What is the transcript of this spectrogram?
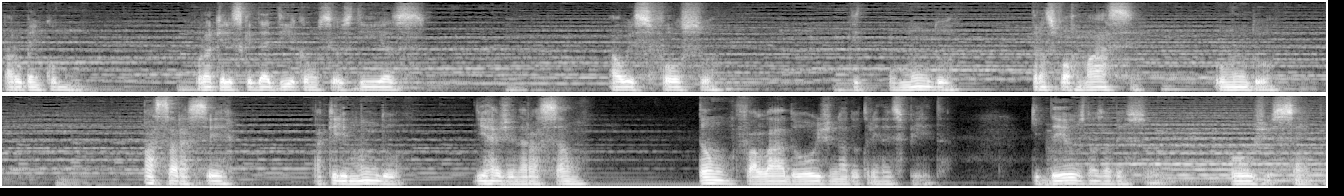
para o bem comum, por aqueles que dedicam os seus dias ao esforço de o mundo transformar-se, o mundo passar a ser aquele mundo de regeneração tão falado hoje na doutrina espírita. Que Deus nos abençoe, hoje e sempre.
